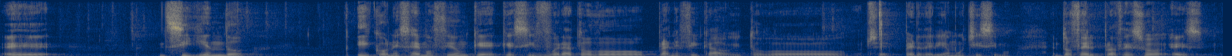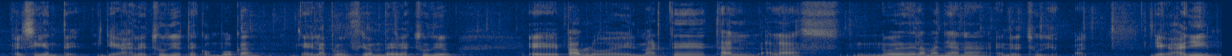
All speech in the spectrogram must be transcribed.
eh, siguiendo y con esa emoción que, si fuera todo planificado y todo perdería muchísimo. Entonces el proceso es el siguiente. Llegas al estudio, te convocan, en la producción del estudio. Eh, Pablo, el martes tal, a las 9 de la mañana en el estudio. Vale. Llegas allí,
